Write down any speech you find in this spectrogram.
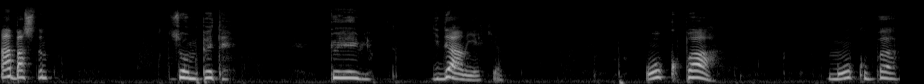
Ha bastım. Zompete. Görev yaptım. Gidelim yakayım. O kupa. O kupa.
